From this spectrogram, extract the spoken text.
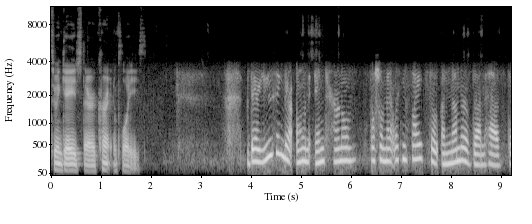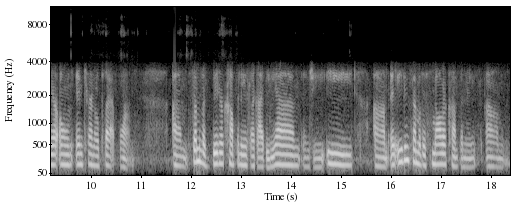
to engage their current employees? They're using their own internal social networking sites. So a number of them have their own internal platforms. Um, some of the bigger companies like IBM and GE, um, and even some of the smaller companies. Um,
